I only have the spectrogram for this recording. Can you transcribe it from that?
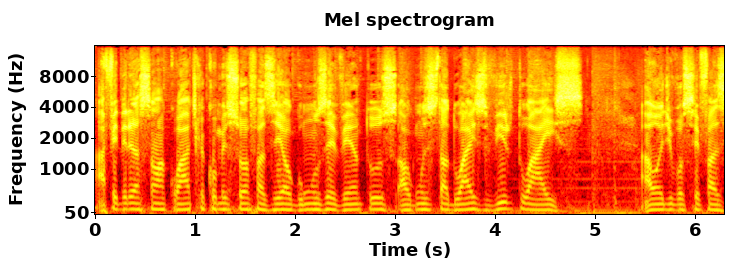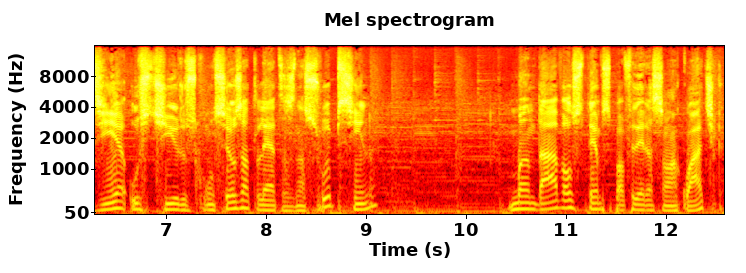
a Federação Aquática começou a fazer alguns eventos, alguns estaduais virtuais, aonde você fazia os tiros com seus atletas na sua piscina, mandava os tempos para a Federação Aquática.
